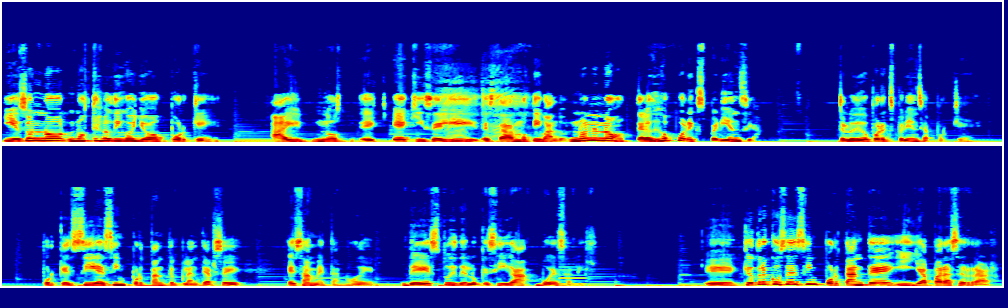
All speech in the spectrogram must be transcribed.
Y eso no, no te lo digo yo porque, ay, no, X, Eli está motivando. No, no, no, te lo digo por experiencia. Te lo digo por experiencia porque, porque sí es importante plantearse esa meta, ¿no? De, esto y de lo que siga voy a salir. Eh, ¿Qué otra cosa es importante? Y ya para cerrar,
